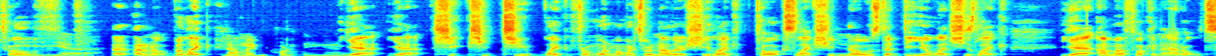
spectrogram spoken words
12. Yeah. I, I don't know. But like No, maybe fourteen. Yeah. Yeah, yeah. She she she like from one moment to another, she like talks like she knows the deal and she's like, "Yeah, I'm a fucking adult."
